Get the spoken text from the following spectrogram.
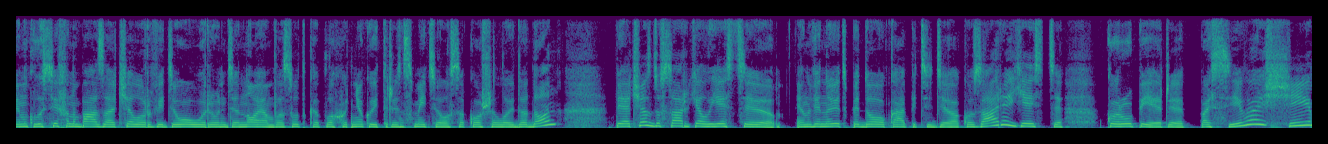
inclusiv în baza acelor videouri unde noi am văzut că Plahotniuc îi transmite o sacoșă lui Dodon. Pe acest dosar el este învinuit pe două capete de acuzare, este corupire pasivă și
